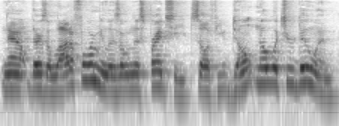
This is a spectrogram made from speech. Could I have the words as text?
Now, there's a lot of formulas on this spreadsheet. So if you don't know what you're doing,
